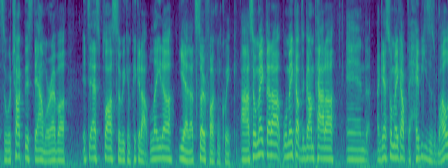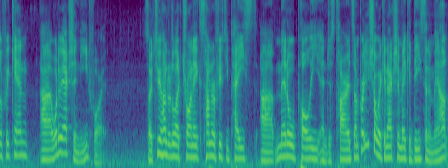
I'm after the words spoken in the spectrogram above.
so we'll chuck this down wherever. It's S plus, so we can pick it up later. Yeah, that's so fucking quick. Uh, so we'll make that up. We'll make up the gunpowder, and I guess we'll make up the heavies as well if we can. Uh, what do we actually need for it? So 200 electronics, 150 paste, uh, metal, poly, and just turrets. I'm pretty sure we can actually make a decent amount.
